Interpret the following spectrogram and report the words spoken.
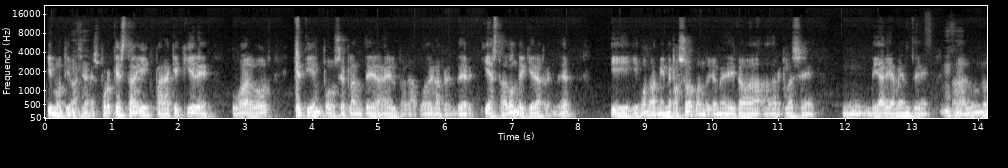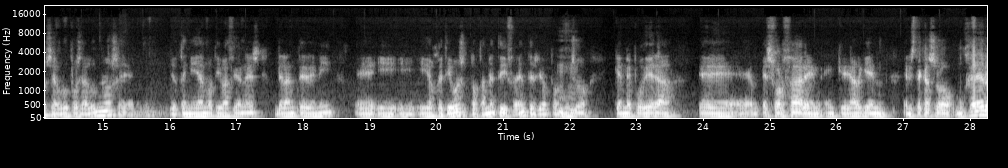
y motivaciones. ¿Por qué está ahí? ¿Para qué quiere jugar al golf? ¿Qué tiempo se plantea él para poder aprender y hasta dónde quiere aprender? Y, bueno, a mí me pasó cuando yo me dedicaba a dar clase mm, diariamente a alumnos y a grupos de alumnos. Eh, yo tenía motivaciones delante de mí eh, y, objetivos totalmente diferentes. Yo, por mucho que me pudiera eh, esforzar en, que alguien, en este caso mujer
